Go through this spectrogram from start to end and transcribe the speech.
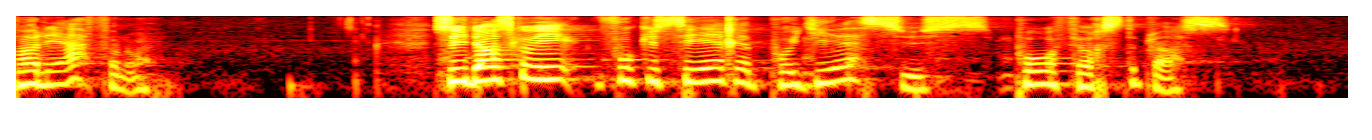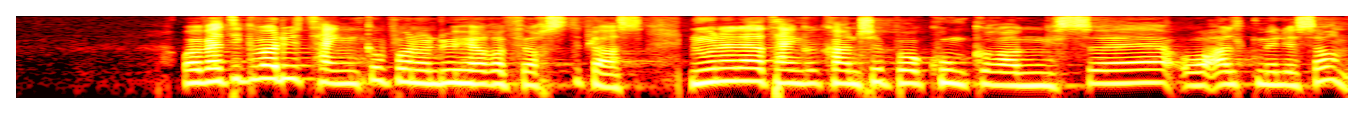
hva det er for noe. Så i dag skal vi fokusere på Jesus på førsteplass. Og Jeg vet ikke hva du tenker på når du hører førsteplass. Noen av dere tenker kanskje på konkurranse og alt mulig sånn.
